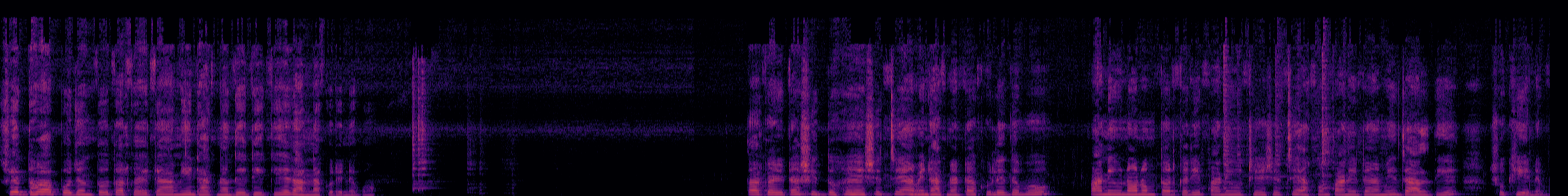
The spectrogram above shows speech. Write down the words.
সেদ্ধ হওয়া পর্যন্ত তরকারিটা আমি ঢাকনা দিয়ে ঢেকে রান্না করে নেব। তরকারিটা সিদ্ধ হয়ে এসেছে, আমি ঢাকনাটা খুলে দেব। পানি, নরম তরকারি, পানি উঠে এসেছে। এখন পানিটা আমি জাল দিয়ে শুকিয়ে নেব।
